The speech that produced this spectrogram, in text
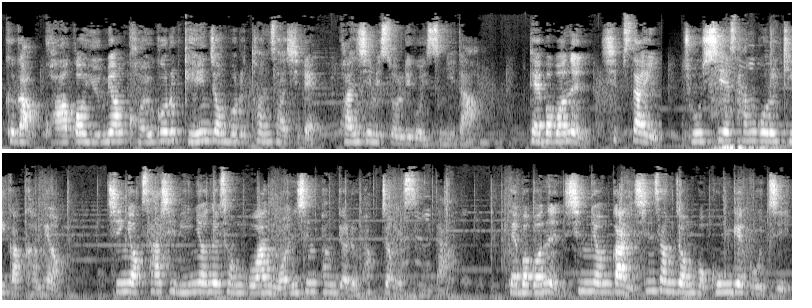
그가 과거 유명 걸그룹 개인정보를 턴 사실에 관심이 쏠리고 있습니다. 대법원은 14일 조 씨의 상고를 기각하며 징역 42년을 선고한 원심 판결을 확정했습니다. 대법원은 10년간 신상정보 공개 고지,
